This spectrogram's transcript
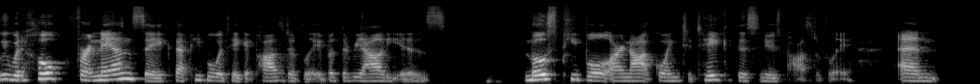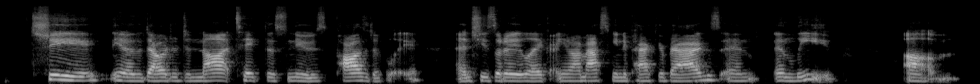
we would hope for Nan's sake that people would take it positively. But the reality is, most people are not going to take this news positively. And she, you know, the Dowager did not take this news positively and she's literally like you know i'm asking you to pack your bags and and leave. Um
